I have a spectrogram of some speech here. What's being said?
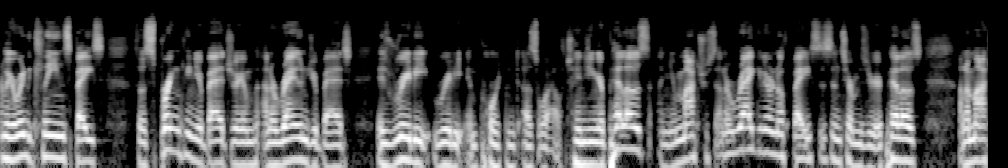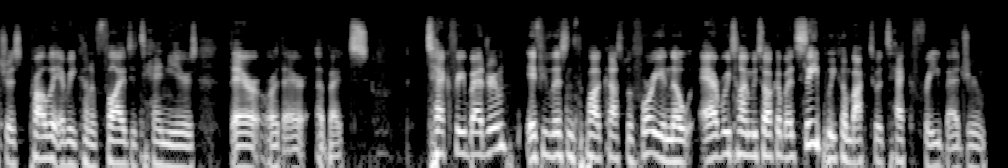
I mean, a really clean space. So, sprinkling your bedroom and around your bed is really, really important as well. Changing your pillows and your mattress on a regular enough basis in terms of your pillows and a mattress probably every kind of five to 10 years, there or thereabouts tech free bedroom. If you've listened to the podcast before, you know every time we talk about sleep, we come back to a tech free bedroom.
